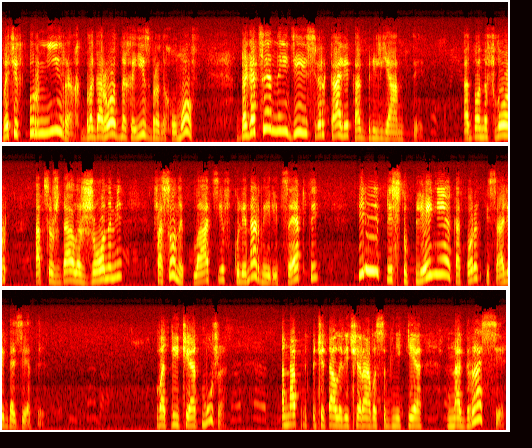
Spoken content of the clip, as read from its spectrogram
в этих турнирах благородных и избранных умов драгоценные идеи сверкали, как бриллианты. А Дона Флор обсуждала с женами фасоны платьев, кулинарные рецепты, или преступления, о которых писали газеты. В отличие от мужа, она предпочитала вечера в особняке на Грассе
